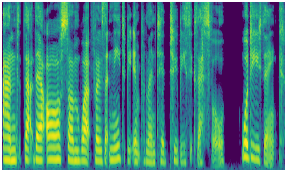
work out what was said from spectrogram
and that there are some workflows that need to be implemented to be successful. What do you think?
